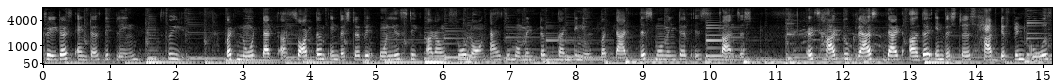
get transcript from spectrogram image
traders enter the playing field. But note that a short term investor will only stick around so long as the momentum continues, but that this momentum is transient it's hard to grasp that other investors have different goals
